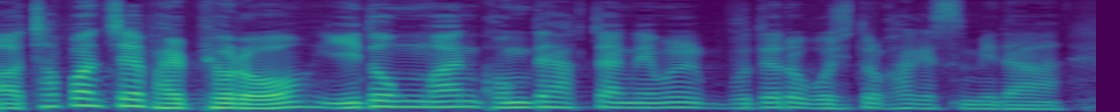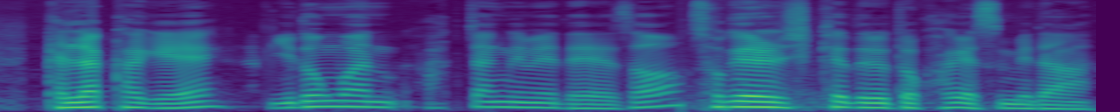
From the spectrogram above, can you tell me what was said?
어, 첫 번째 발표로 이동만 공대 학장님을 무대로 모시도록 하겠습니다. 간략하게 이동만 학장님에 대해서 소개를 시켜드리도록 하겠습니다.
